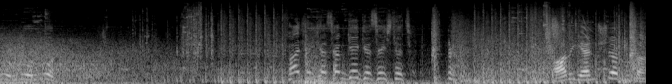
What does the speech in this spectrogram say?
Vur vur vur. Feindliches MG gesichtet. Abi gelmişler buradan.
